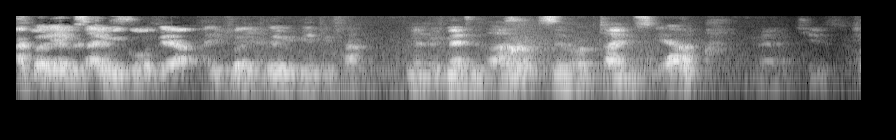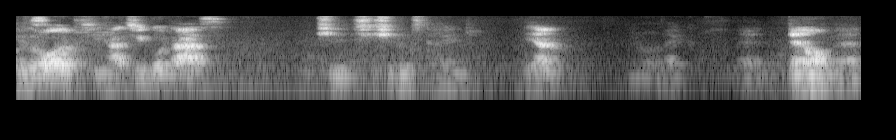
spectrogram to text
Actually, every time we go there, I usually pray we meet with her. Man, we've met with her like several times. Yeah. Man, she's She's a hot. She has she got us. She she she looks kind. Yeah. You know, like man, damn, man.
